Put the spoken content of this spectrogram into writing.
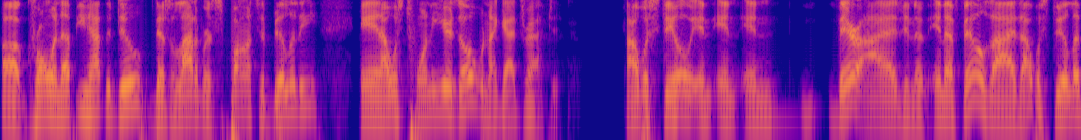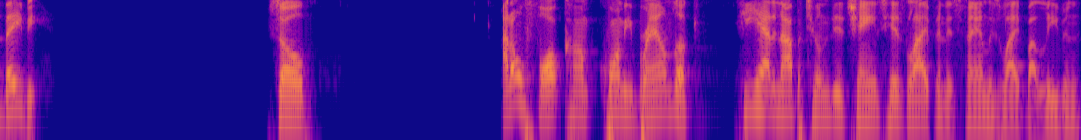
uh, growing up you have to do. There's a lot of responsibility. And I was 20 years old when I got drafted. I was still in in in their eyes, in the NFL's eyes, I was still a baby. So I don't fault Kwame Brown. Look, he had an opportunity to change his life and his family's life by leaving,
